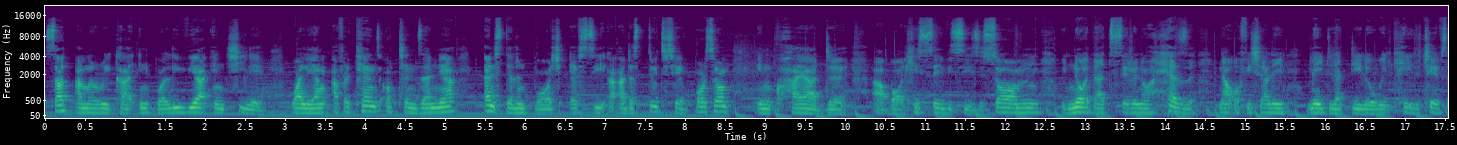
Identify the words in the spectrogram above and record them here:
South America in Bolivia and Chile, while young Africans of Tanzania and Stellenbosch FC are understood to have also inquired uh, about his services. So um, we know that Sirino has now officially made that deal with Kaizer Chiefs.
